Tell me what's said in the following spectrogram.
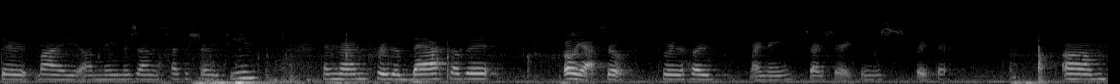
There, my um, name is on it, Star 18. And then for the back of it, oh yeah, so for the hood, my name, Star 18, is right there. Um,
